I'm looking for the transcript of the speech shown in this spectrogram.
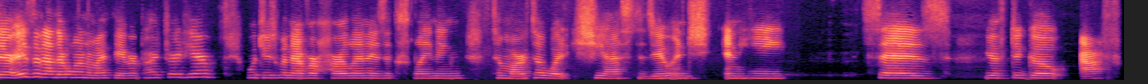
There is another one of my favorite parts right here, which is whenever Harlan is explaining to Martha what she has to do, and sh and he says you have to go after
